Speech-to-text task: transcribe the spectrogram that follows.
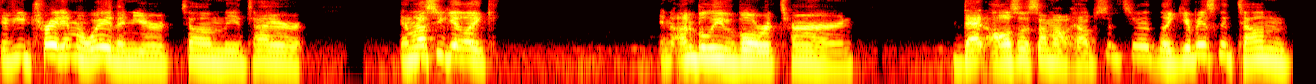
if you trade him away? Then you're telling the entire, unless you get like an unbelievable return, that also somehow helps it. Like, you're basically telling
